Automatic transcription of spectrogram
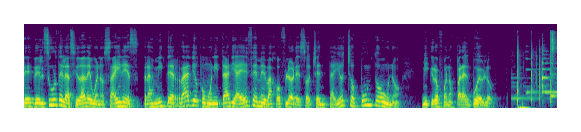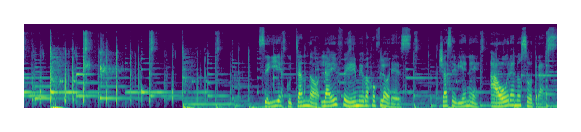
Desde el sur de la ciudad de Buenos Aires transmite Radio Comunitaria FM Bajo Flores 88.1. Micrófonos para el pueblo. Seguí escuchando la FM Bajo Flores. Ya se viene Ahora Nosotras.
